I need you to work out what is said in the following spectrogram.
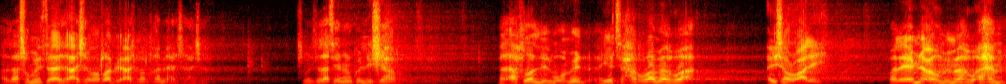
هذا صوم الثالث عشر والرابع عشر والخامس عشر. صوم ثلاثة من كل شهر. فالأفضل للمؤمن أن يتحرى ما هو أيسر عليه ولا يمنعه مما هو أهم.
